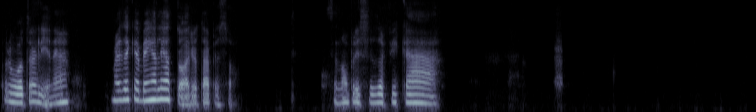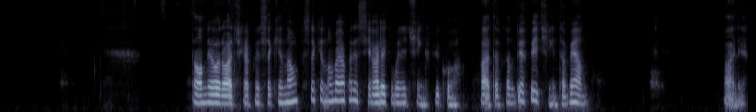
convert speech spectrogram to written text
pro outro ali, né? Mas aqui é bem aleatório, tá, pessoal? Você não precisa ficar tão neurótica com isso aqui não, isso aqui não vai aparecer. Olha que bonitinho que ficou. Olha, tá ficando perfeitinho, tá vendo? Olha,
